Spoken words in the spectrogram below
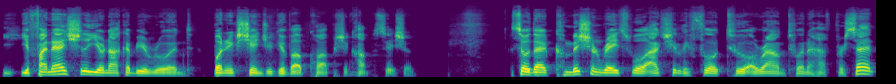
You financially, you're not going to be ruined, but in exchange, you give up cooperation compensation. So that commission rates will actually float to around two and a half percent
